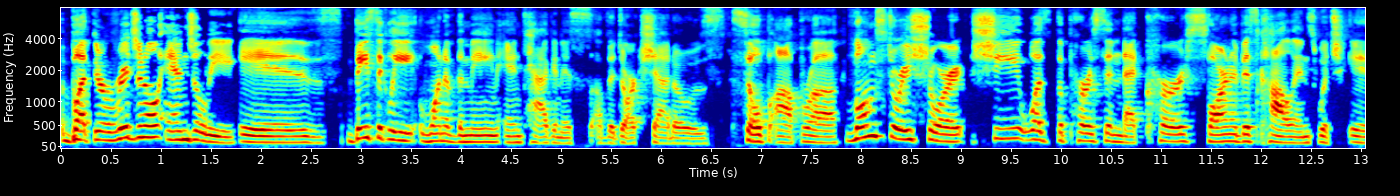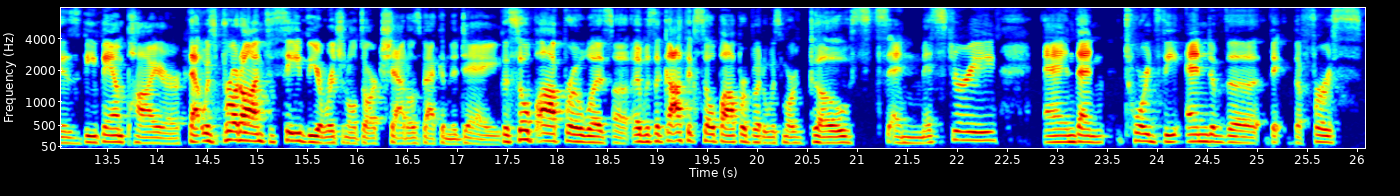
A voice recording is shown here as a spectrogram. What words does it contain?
But the original Angelique is basically one of the main antagonists of the Dark Shadows soap opera. Long story short, she was the person that cursed Barnabas Collins, which is the vampire that was brought on to save the original Dark Shadows back in the day. The soap opera was uh, it was a gothic soap opera, but it was more ghosts and mystery. And then towards the end of the the, the first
